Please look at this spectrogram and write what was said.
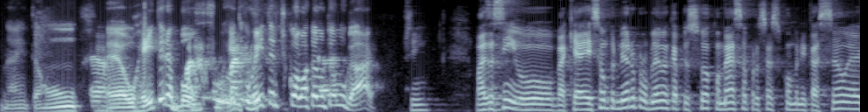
né? Então, é. é o hater é bom. O hater, o hater te coloca no teu lugar. Sim. Mas assim, o, é esse é o primeiro problema que a pessoa começa o processo de comunicação, é,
